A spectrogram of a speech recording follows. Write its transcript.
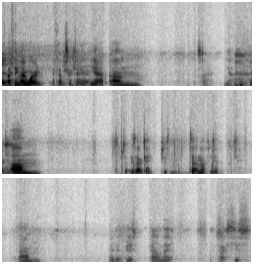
I think I won't, if that's okay. Yeah. Um, sorry. Yeah. Um, is that okay? Just is that enough? Yeah. Okay. Um, and we just found the practices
